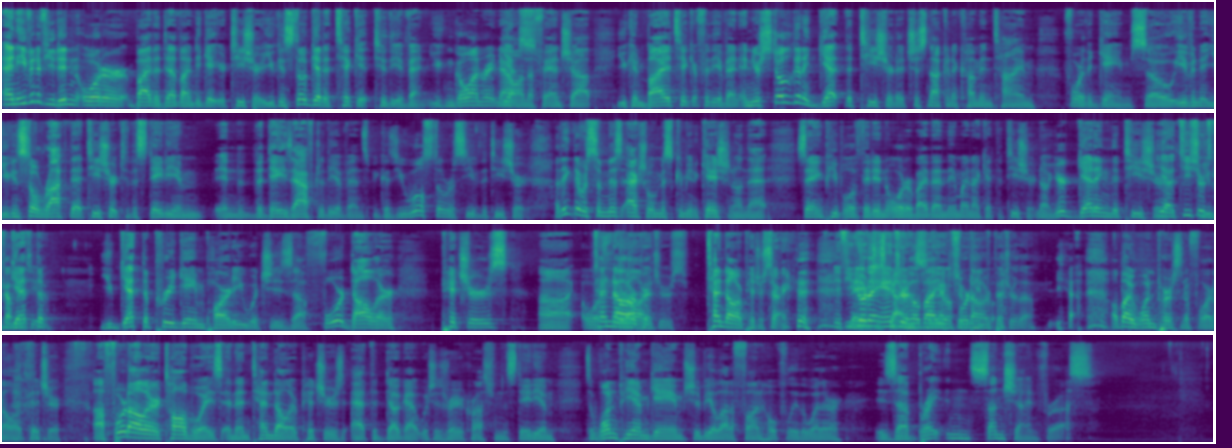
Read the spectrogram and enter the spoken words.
And even if you didn't order by the deadline to get your T-shirt, you can still get a ticket to the event. You can go on right now Yes. on the fan shop. You can buy a ticket for the event, and you're still going to get the T-shirt. It's just not going to come in time for the game. So even you can still rock that T-shirt to the stadium in the, the days after the events because you will still receive the T-shirt. I think there was some mis- actual miscommunication on that, saying people if they didn't order by then they might not get the T-shirt. No, you're getting the T-shirt. Yeah, the T-shirt's you coming get to the, you. You get the pregame party, which is uh, four dollar pitchers. Uh, or Ten dollar $4 pitchers. Ten dollar pitcher. Sorry. If you go to Andrew, he'll buy you a four dollar pitcher though. Yeah, I'll buy one person a four dollar pitcher. Uh, four dollar tall boys, and then ten dollar pitchers at the dugout, which is right across from the stadium. It's a one p.m. game. Should be a lot of fun. Hopefully, the weather is uh, bright and sunshine for us.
